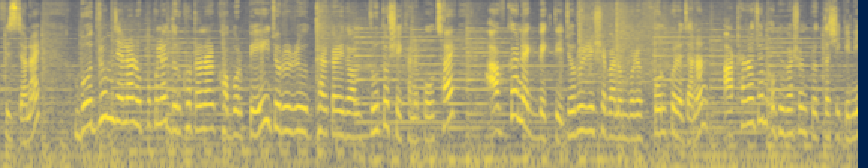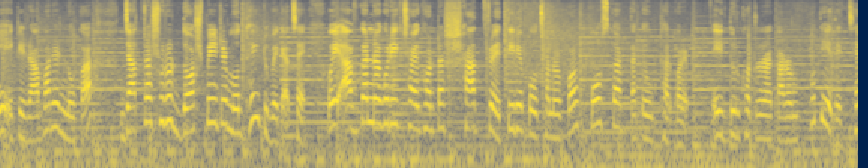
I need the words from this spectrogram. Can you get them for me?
অফিস জানায় বদরুম জেলার উপকূলে দুর্ঘটনার খবর পেয়েই জরুরি উদ্ধারকারী দল দ্রুত সেখানে পৌঁছায়। আফগান এক ব্যক্তি জরুরি সেবা নম্বরে ফোন করে জানান, আঠারো জন অভিবাসন প্রত্যাশীকে নিয়ে একটি রাবারের নৌকা যাত্রা শুরুর দশ মিনিটের মধ্যেই ডুবে গেছে। ওই আফগান নাগরিক ছয় ঘণ্টা সাঁতরে তীরে পৌঁছানোর পর কোস্টগার্ড তাকে উদ্ধার করে। এই দুর্ঘটনার কারণ খতিয়ে দেখছে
